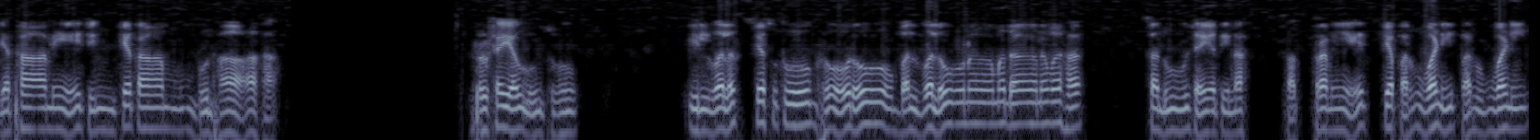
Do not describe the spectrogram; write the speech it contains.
यथा मे चिन्त्यताम् बुधाः। ऋषयौषु इल्वलस्य सुतो घोरो बल्वलो नाम दानवः। स दूषयति नः सत्रमेत्यभिजायते नित्यपर्वणि पर्वणि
